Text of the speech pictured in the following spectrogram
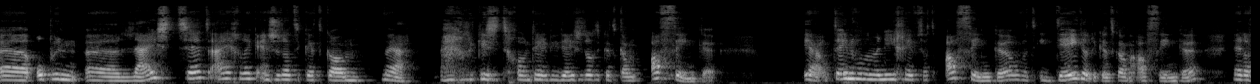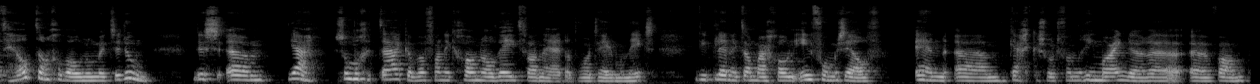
Uh, op een uh, lijst zet eigenlijk. En zodat ik het kan, nou ja, eigenlijk is het gewoon het hele idee zodat ik het kan afvinken. Ja, op de een of andere manier geeft dat afvinken, of het idee dat ik het kan afvinken, ja, dat helpt dan gewoon om het te doen. Dus um, ja, sommige taken waarvan ik gewoon al weet van, nou ja, dat wordt helemaal niks, die plan ik dan maar gewoon in voor mezelf. En um, krijg ik een soort van reminder uh, van.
